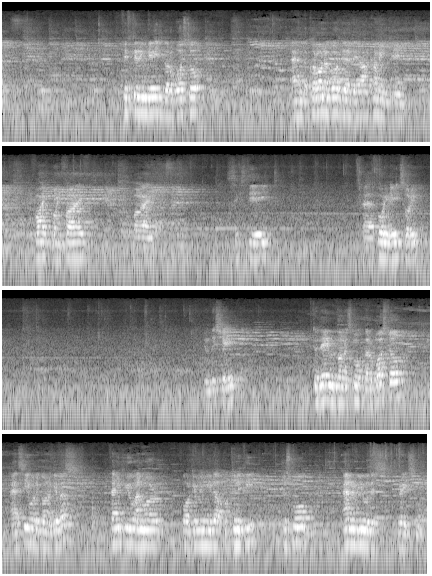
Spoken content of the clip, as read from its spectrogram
50 ring gauge the Robusto. And the Corona Gorda they are coming in 5.5 by 68 uh, 48 sorry in this shape today we're going to smoke the Robusto and see what it's going to give us thank you Anwar for giving me the opportunity to smoke and review this great smoke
